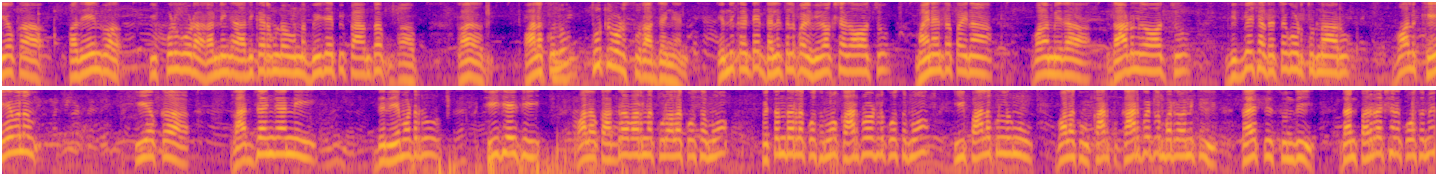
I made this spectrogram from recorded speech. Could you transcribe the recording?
ఈ యొక్క పదేళ్ళు ఇప్పుడు కూడా రన్నింగ్ అధికారంలో ఉన్న బీజేపీ ప్రాంతం పాలకులు తూట్లు పడుస్తూ రాజ్యాంగాన్ని. ఎందుకంటే దళితులపైన వివక్ష కావచ్చు మైనార్టీల పైన వాళ్ళ మీద దాడులు కావచ్చు విద్వేషాలు రెచ్చగొడుతున్నారు. వాళ్ళు కేవలం ఈ యొక్క రాజ్యాంగాన్ని దీన్ని ఏమంటారు? తీసేసి వాళ్ళ యొక్క అగ్రవర్ణ కులాల కోసమో పెత్తందర్ల కోసమో కార్పొరేట్ల కోసమో ఈ పాలకులను వాళ్ళకు కార్పొరేట్లను పడడానికి ప్రయత్నిస్తుంది. దాని పరిరక్షణ కోసమే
